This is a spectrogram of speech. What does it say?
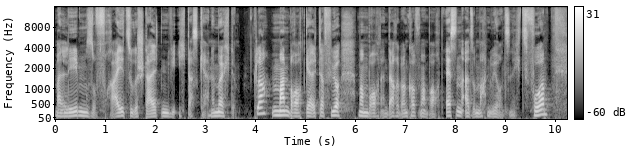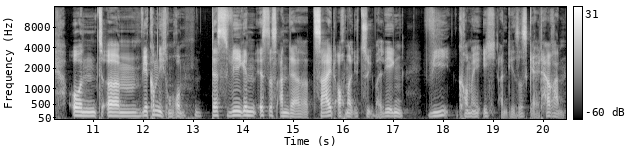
mein Leben so frei zu gestalten, wie ich das gerne möchte. Klar, man braucht Geld dafür, man braucht ein Dach über dem Kopf, man braucht Essen, also machen wir uns nichts vor. Und ähm, wir kommen nicht drum rum. Deswegen ist es an der Zeit, auch mal zu überlegen, wie komme ich an dieses Geld heran.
